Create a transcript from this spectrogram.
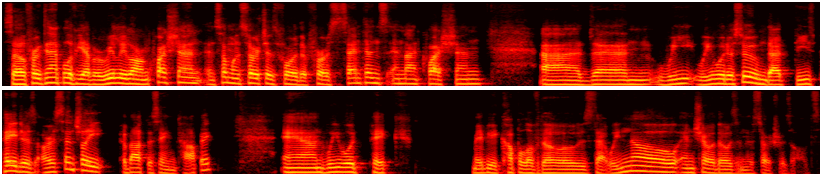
So for example, if you have a really long question and someone searches for the first sentence in that question, uh, then we, we would assume that these pages are essentially about the same topic. And we would pick maybe a couple of those that we know and show those in the search results.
